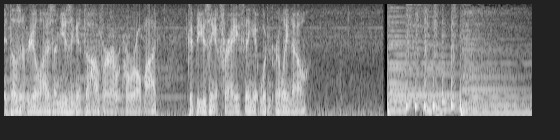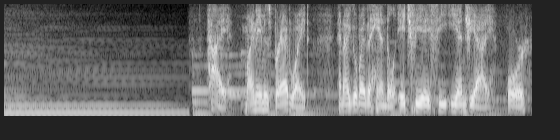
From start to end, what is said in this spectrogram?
It doesn't realize I'm using it to hover a, a robot. Could be using it for anything, it wouldn't really know. Hi, my name is Brad White, and I go by the handle HVAC or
